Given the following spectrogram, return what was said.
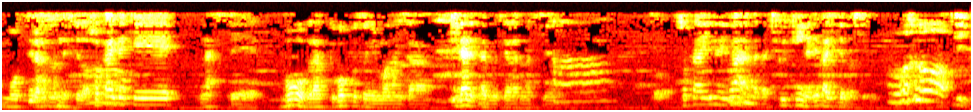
うん持ってるはずなんですけど、うん。初回だけなくて、某ブラックボックスにもなんか、切られた分って上がってなくて、あそう。初回目は、だから聞く気になればいつでもしてるー。おー。し、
